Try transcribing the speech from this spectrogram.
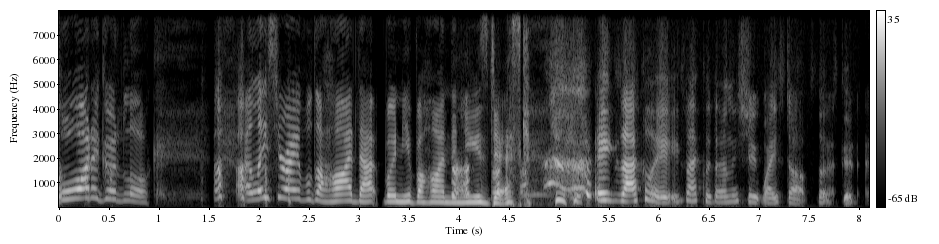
what a good look. At least you're able to hide that when you're behind the news desk. exactly, exactly. They only shoot waist up, so that's good.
